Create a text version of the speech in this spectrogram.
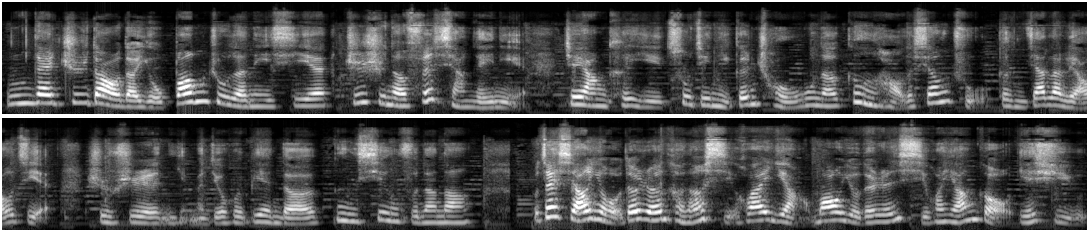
应该知道的、有帮助的那些知识呢，分享给你，这样可以促进你跟宠物呢更好的相处，更加的了解，是不是你们就会变得更幸福的呢？我在想，有的人可能喜欢养猫，有的人喜欢养狗，也许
